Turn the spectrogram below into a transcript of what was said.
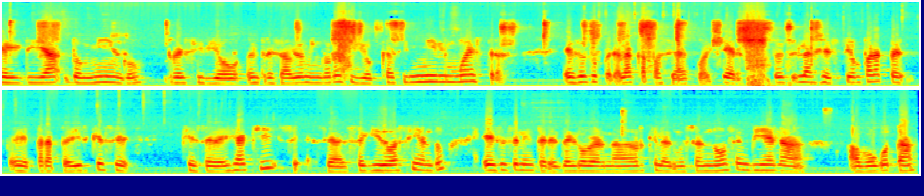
el día domingo recibió, entre sábado y domingo recibió casi mil muestras eso supera la capacidad de cualquiera. Entonces, la gestión para, eh, para pedir que se, que se deje aquí se, ha seguido haciendo. Ese es el interés del gobernador, que las muestras no se envíen a, a Bogotá,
